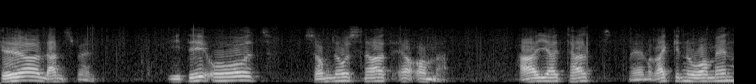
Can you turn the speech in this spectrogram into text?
Kære landsmænd, i det året, som nu snart er omme, har jeg talt med en række nordmænd,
